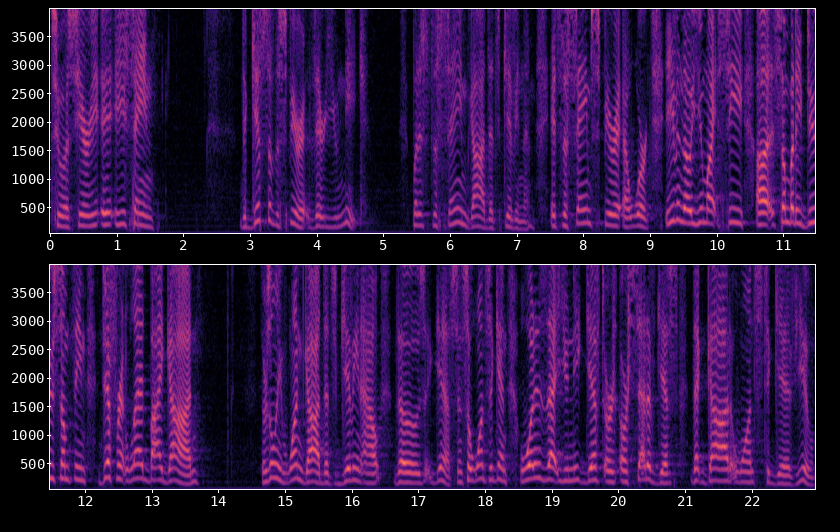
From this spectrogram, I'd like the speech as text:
to us here, he, he's saying, the gifts of the Spirit, they're unique but it's the same God that's giving them. It's the same Spirit at work. Even though you might see uh, somebody do something different led by God, there's only one God that's giving out those gifts. And so, once again, what is that unique gift or, or set of gifts that God wants to give you?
